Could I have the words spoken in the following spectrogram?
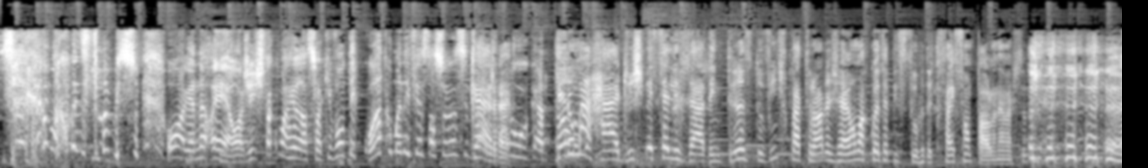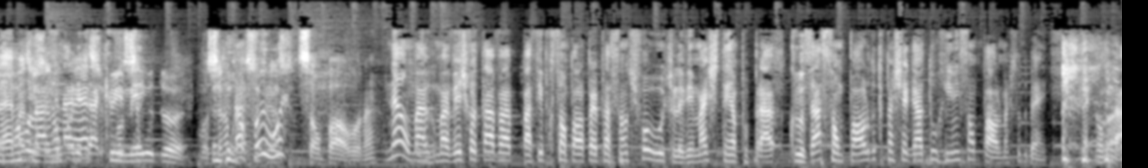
Saca uma coisa tão absurda. Olha, não, é, ó, a gente tá com uma relação aqui, vão ter quatro manifestações na cidade. Cara, uma no lugar Ter uma lugar- rádio especializada em trânsito 24 horas já é uma coisa absurda que sai em São Paulo, né? Mas tudo bem. É, mas Vamos lá você não finalizar conhece, aqui o você- e-mail do. Você não Não, foi o trânsito de São Paulo, né? Não, uma, uma vez que eu tava, passei por São Paulo pra ir pra Santos foi útil. Levei mais tempo pra cruzar São Paulo do que pra chegar do Rio em São Paulo, mas tudo bem. Vamos lá.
